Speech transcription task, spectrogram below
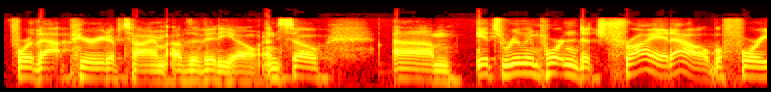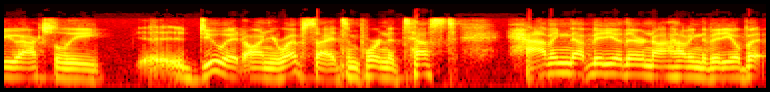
for that period of time of the video. And so um, it's really important to try it out before you actually do it on your website. It's important to test having that video there, not having the video. But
